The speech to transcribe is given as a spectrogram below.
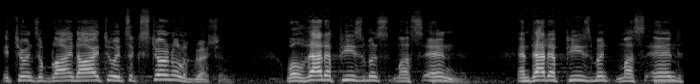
it turns a blind eye to its external aggression. Well, that appeasement must end. And that appeasement must end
